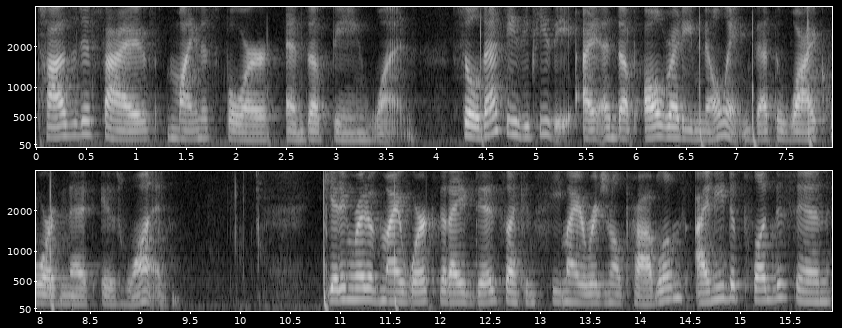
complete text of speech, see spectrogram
Positive 5 minus 4 ends up being 1. So that's easy peasy. I end up already knowing that the y coordinate is 1. Getting rid of my work that I did so I can see my original problems, I need to plug this in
